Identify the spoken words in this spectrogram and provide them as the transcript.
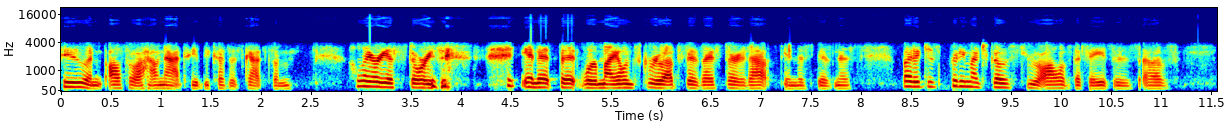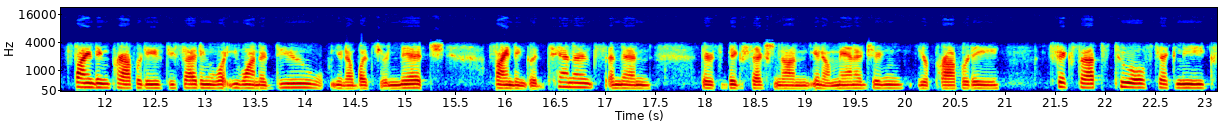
to and also a how not to because it's got some hilarious stories in it that were my own screw ups as I started out in this business. But it just pretty much goes through all of the phases of finding properties, deciding what you want to do, you know, what's your niche, finding good tenants, and then there's a big section on, you know, managing your property, fix ups, tools, techniques,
